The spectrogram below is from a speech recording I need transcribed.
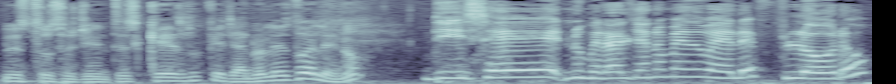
nuestros oyentes, qué es lo que ya no les duele, ¿no? Dice, numeral ya no me duele, Floro,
